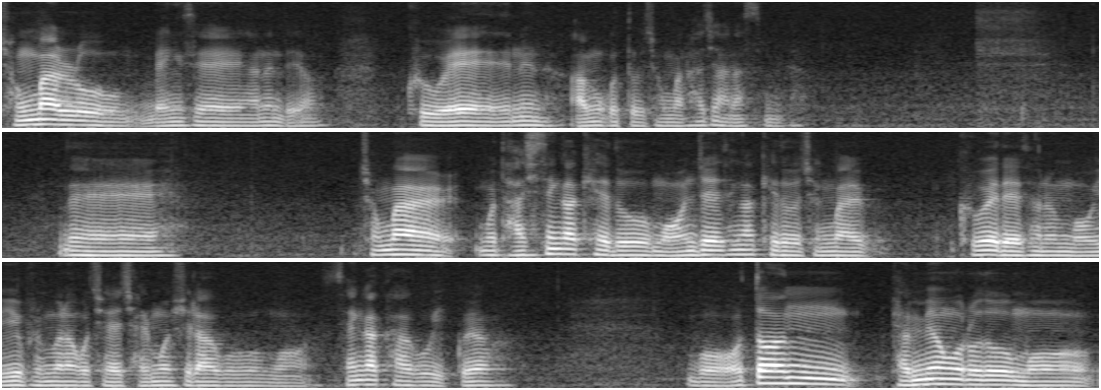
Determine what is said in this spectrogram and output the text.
정말로 맹세하는데요. 그 외에는 아무것도 정말 하지 않았습니다. 네. 정말 뭐 다시 생각해도 뭐 언제 생각해도 정말 그거에 대해서는 뭐 이유 불문하고 제 잘못이라고 뭐 생각하고 있고요. 뭐 어떤 변명으로도 뭐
